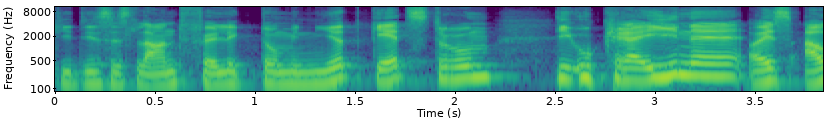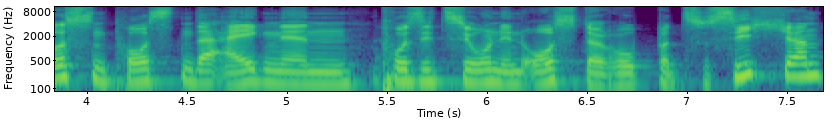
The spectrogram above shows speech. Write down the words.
die dieses Land völlig dominiert, geht es darum, die Ukraine als Außenposten der eigenen Position in Osteuropa zu sichern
